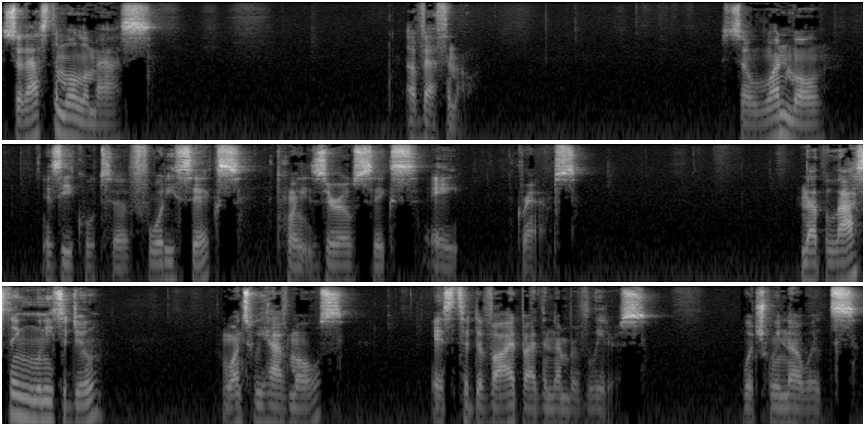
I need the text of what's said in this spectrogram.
So that's the molar mass of ethanol. So 1 mole is equal to 46.068 grams. Now the last thing we need to do once we have moles is to divide by the number of liters, which we know it's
